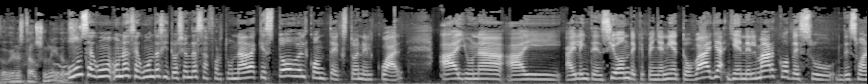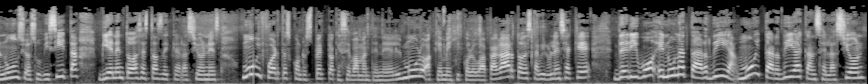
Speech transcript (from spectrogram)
gobierno de Estados Unidos. un segun- una segunda situación desafortunada que es todo el contexto en el cual hay una hay hay la intención de que Peña Nieto vaya y en el marco de su de su anuncio a su visita vienen todas estas declaraciones muy fuertes con respecto a que se va a mantener el muro, a que México lo va a pagar, toda esta virulencia que derivó en una tardía, muy tardía cancelación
